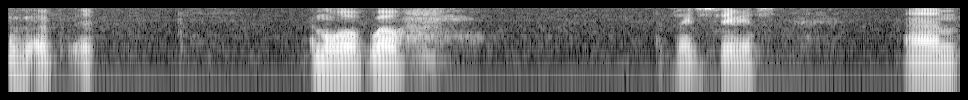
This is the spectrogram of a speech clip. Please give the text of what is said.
a, a, a, more well I'd say just serious um,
